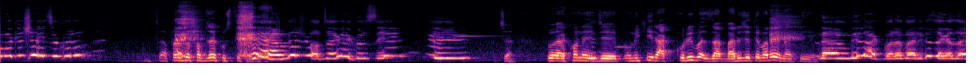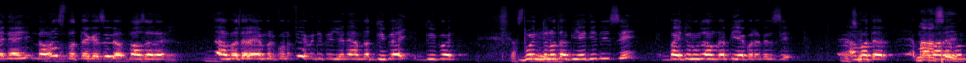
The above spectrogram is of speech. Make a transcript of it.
আমাকে সাহায্য করুন। আচ্ছা, আপনারা তো সব জায়গায় খুঁজতেছেন। হ্যাঁ, আমরা সব জায়গায় খুঁজছি। আচ্ছা তো এখন এই যে উনি কি রাগ করি বাড়ি যেতে পারে নাকি? না উনি রাগ করে বাড়িতে জায়গা যায় নাই নামাজ পড়তে গেছিল বাজারে। আমাদের এমন কোনো ফ্যামিলি পিছনে আমরা দুই ভাই দুই বোন। থেকে- বন্ধুনতা বিয়ে দিয়ে দিয়েছি ভাই বাইদুনুতা আমরা বিয়ে করে ফেলছি। আমাদের আচ্ছা। বাবার এমন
